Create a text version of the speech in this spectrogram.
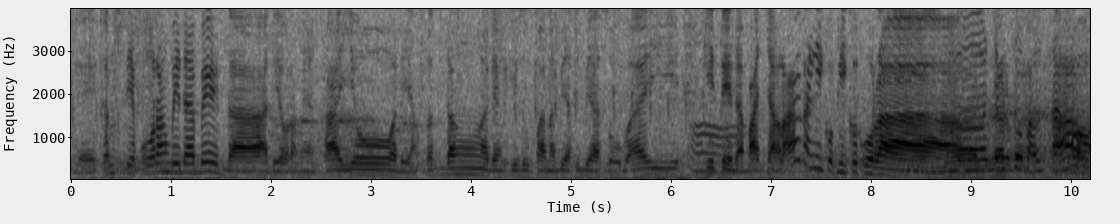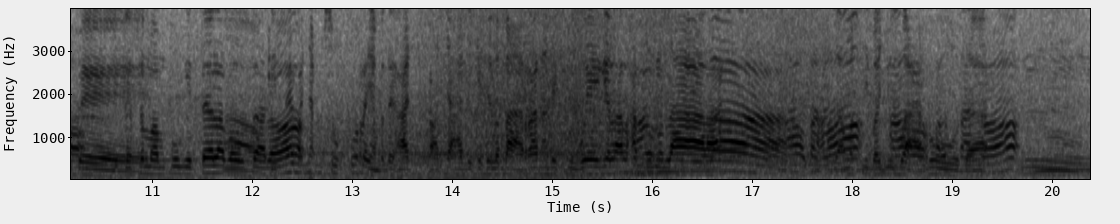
Ge. kan setiap orang beda-beda ada orang yang kayo ada yang sedang ada yang kehidupan biasa-biasa baik kita tidak pacak lah nak ngikut-ngikut orang Oh, macam tu Pak Ustaz. Apa? Kita semampu kita lah, Pak Ustaz. kita oh. banyak bersyukur yang penting ad- pacak adik kita lebaran adik kue gila alhamdulillah lah Alhamdulillah. Oh, Pak. Dah oh. mesti baju Oh, baru, Pak Ustaz. dah. Hmm.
